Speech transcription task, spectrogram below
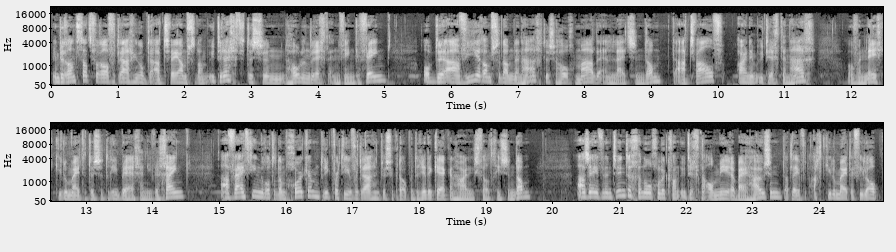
In de Randstad vooral vertraging op de A2 Amsterdam-Utrecht... tussen Holendrecht en Vinkenveen... Op de A4 Amsterdam-Den Haag tussen Hoogmade en Leidsendam. De A12 Arnhem-Utrecht-Den Haag. Over 9 kilometer tussen Driebergen en Nieuwegein. A15 Rotterdam-Gorkum. Drie kwartier vertraging tussen knooppunt Ridderkerk en Hardingsveld-Giessendam. A27 een ongeluk van Utrecht naar Almere bij Huizen. Dat levert 8 kilometer file op.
